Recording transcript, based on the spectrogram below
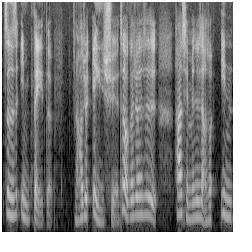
真的是硬背的，然后就硬学。这首歌就是他前面就讲说硬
